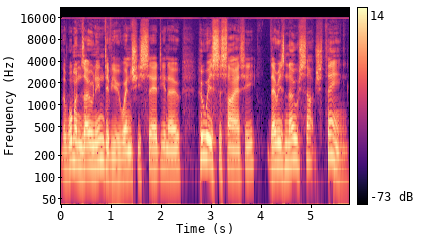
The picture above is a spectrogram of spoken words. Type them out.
the woman's own interview when she said, you know, who is society? There is no such thing.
